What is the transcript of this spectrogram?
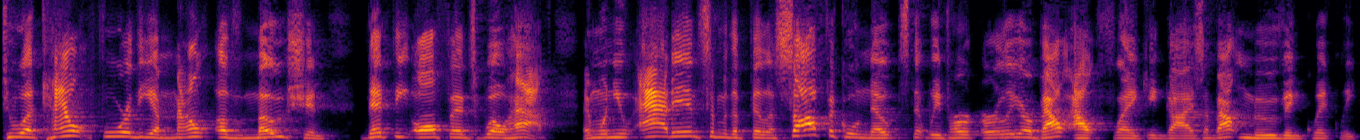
to account for the amount of motion that the offense will have. And when you add in some of the philosophical notes that we've heard earlier about outflanking guys, about moving quickly,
